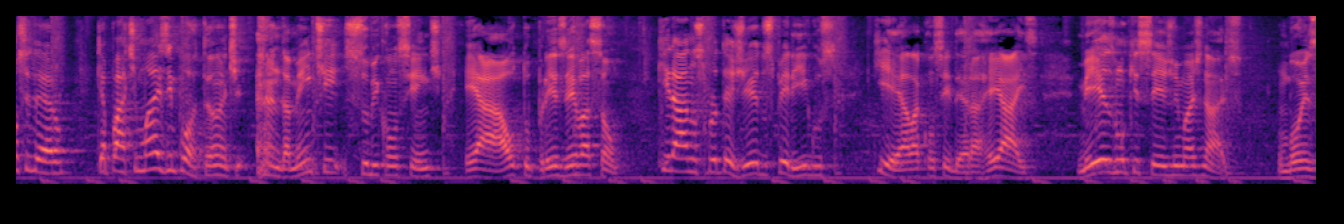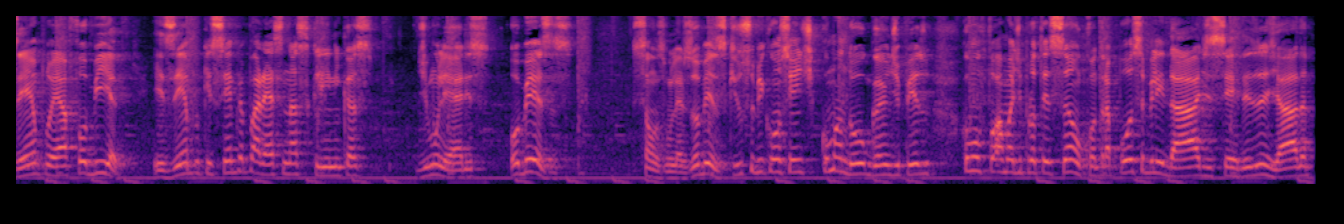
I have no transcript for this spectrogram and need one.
consideram que a parte mais importante da mente subconsciente é a autopreservação, que irá nos proteger dos perigos que ela considera reais, mesmo que sejam imaginários. Um bom exemplo é a fobia, exemplo que sempre aparece nas clínicas de mulheres obesas são as mulheres obesas, que o subconsciente comandou o ganho de peso como forma de proteção contra a possibilidade de ser desejada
